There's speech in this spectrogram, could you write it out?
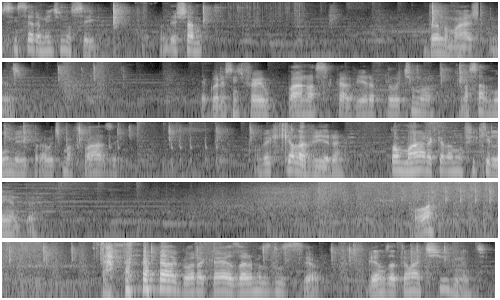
sinceramente não sei. Vamos deixar dano mágico mesmo. E agora a gente vai upar a nossa caveira para último, nossa múmia aí para a última fase. Vamos ver o que, ela vira. Tomara que ela não fique lenta. Ó. agora cai as armas do céu. Ganhamos até um achievement.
